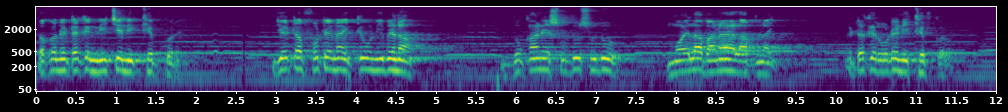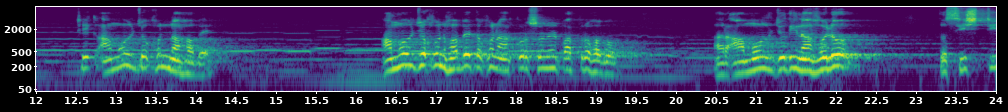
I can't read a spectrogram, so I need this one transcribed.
তখন এটাকে নিচে নিক্ষেপ করে। যেটা ফোটে নাই, কেউ নিবে না। দোকানে শুধু শুধু ময়লা বানায় লাভ নাই। এটাকে রোডে নিক্ষেপ করো। ঠিক আমল যখন না হবে, আমল যখন হবে, তখন আকর্ষণের পাত্র হব। আর আমল যদি না হলো তো সৃষ্টি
